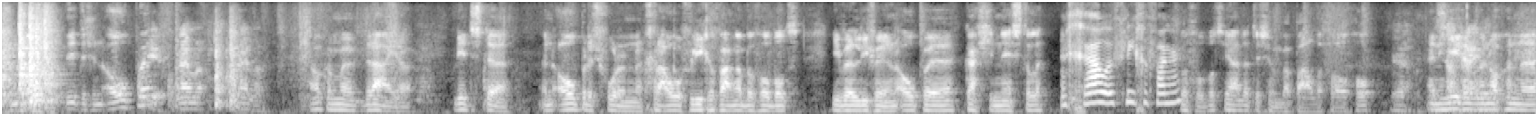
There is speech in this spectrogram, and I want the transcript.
is een open. Dit is een open. Hier, draai maar, draai maar. Ook een draaien. Dit is de, een open, dus voor een grauwe vliegenvanger bijvoorbeeld. Die wil liever in een open kastje nestelen. Een grauwe vliegenvanger. Bijvoorbeeld, ja, dat is een bepaalde vogel. Ja. En hier hebben we nog een, eh,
